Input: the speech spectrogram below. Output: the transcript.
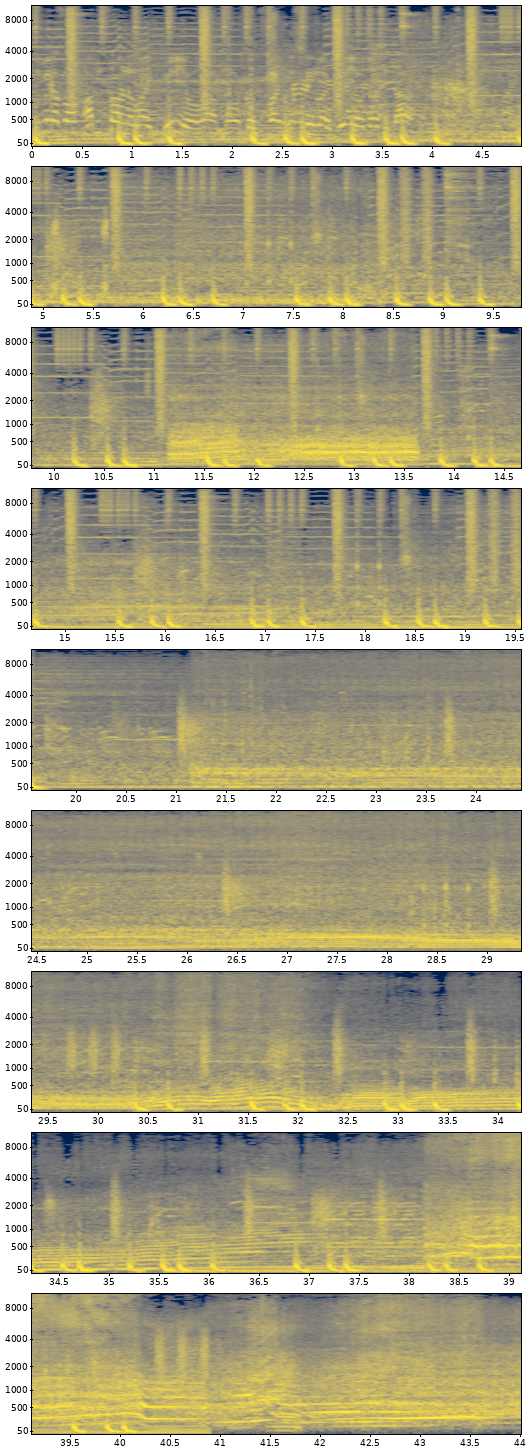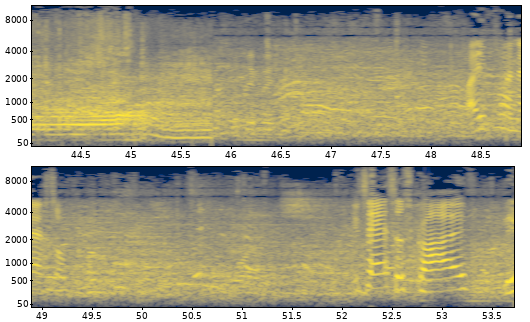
To me, that's why I'm, I'm starting to like video a lot more because like it seems like video doesn't die.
